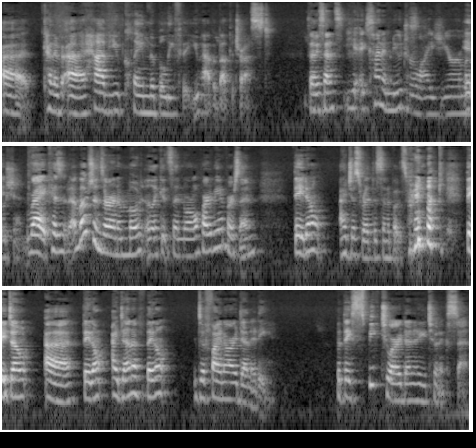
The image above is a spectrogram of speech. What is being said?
uh, kind of uh, have you claim the belief that you have about the trust. Does that make sense? Yeah, it kind of neutralize your It- emotions. right, because emotions are an emotion, like it's a normal part of being a person. They don't. I just read this in a book morning. like they don't. Uh, they don't identify. They don't define our identity, but they speak to our identity to an extent.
